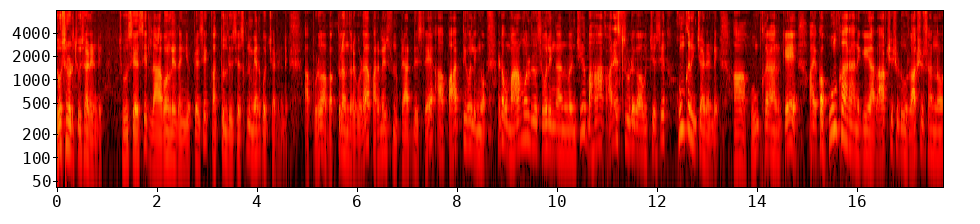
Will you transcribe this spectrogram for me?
దూషణుడు చూశాడండి. చూసేసి లాభం లేదని చెప్పేసి కత్తులు తీసేసుకుని మీదకి వచ్చాడండి అప్పుడు ఆ భక్తులందరూ కూడా పరమేశ్వరుని ప్రార్థిస్తే ఆ పార్థివ లింగం అంటే ఒక మామూలు శివలింగాల్లోంచి మహాకాళేశ్వరుడుగా వచ్చేసి హుంకరించాడండి. ఆ హుంకరానికే ఆ యొక్క హుంకారానికి ఆ రాక్షసుడు రాక్షసన్నం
